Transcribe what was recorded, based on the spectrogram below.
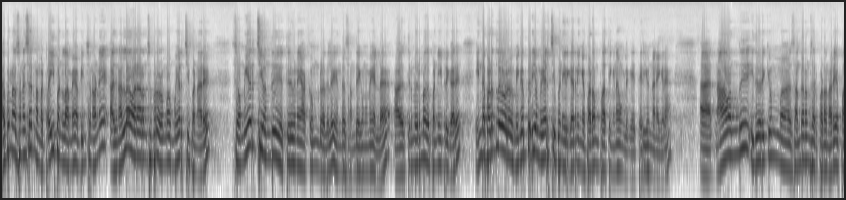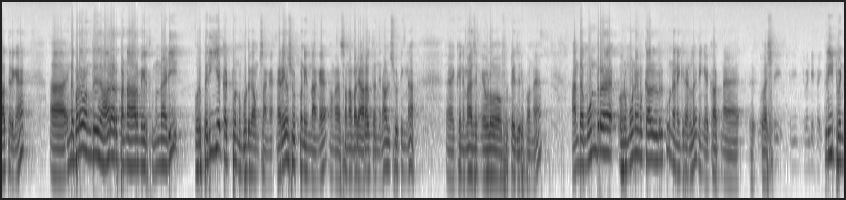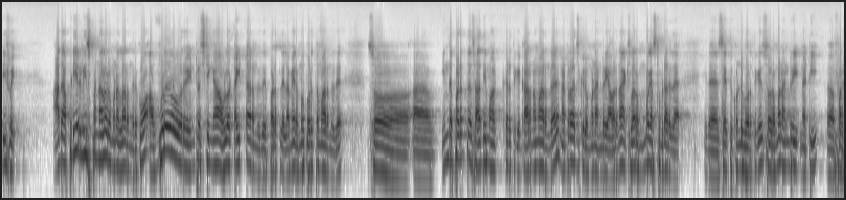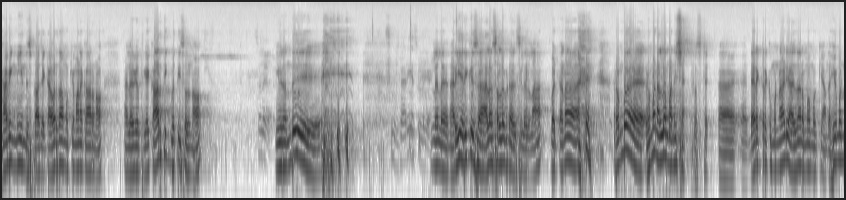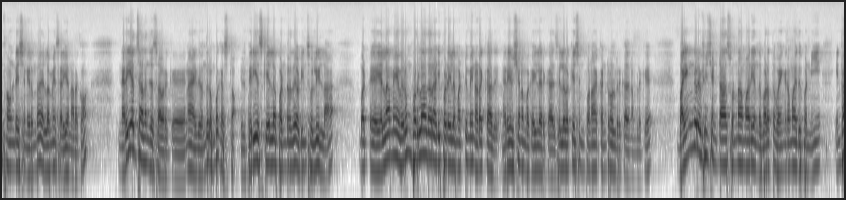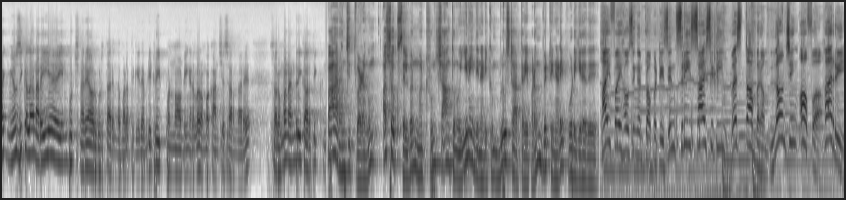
அப்புறம் நான் சொன்னேன் சார் நம்ம ட்ரை பண்ணலாமே அப்படின்னு சொன்னோடனே அது நல்லா வர ஆரம்பிச்சப்பறம் ரொம்ப முயற்சி பண்ணார். ஸோ முயற்சி வந்து திருவினையாக்கும்ன்றதுல எந்த சந்தேகமுமே இல்லை. அது திரும்ப திரும்ப அதை பண்ணிட்டு இருக்காரு. இந்த படத்தில் ஒரு மிகப்பெரிய முயற்சி பண்ணியிருக்காரு நீங்கள் படம் பார்த்தீங்கன்னா உங்களுக்கு தெரியும்னு நினைக்கிறேன். நான் வந்து இது வரைக்கும் சந்தனம் சார் படம் நிறைய பார்த்துருக்கேன். இந்த படம் வந்து ஆர்ஆர் பண்ண ஆரம்பிக்கிறதுக்கு முன்னாடி ஒரு பெரிய கட் ஒன்று போட்டு காமிச்சாங்க. நிறைய ஷூட் பண்ணியிருந்தாங்க. அவங்க சொன்ன மாதிரி அறுபத்தஞ்சு நாள் ஷூட்டிங்னா கேன் இமேஜின் எவ்வளோ ஃபுட்டேஜ் இருக்கும்னு. அந்த மூன்றரை ஒரு மூணே முக்கால் இருக்கும்னு நினைக்கிறேன்ல நீங்கள் காட்டின த்ரீ டுவெண்ட்டி ஃபைவ் அதை அப்படியே ரிலீஸ் பண்ணாலும் ரொம்ப நல்லா இருந்திருக்கும். அவ்வளோ ஒரு இன்ட்ரெஸ்டிங்காக அவ்வளோ டைட்டாக இருந்தது. படத்தில் எல்லாமே ரொம்ப பொருத்தமாக இருந்தது. ஸோ uh, இந்த படத்தை சாத்தியமாக்கிறதுக்கு காரணமாக இருந்த நட்ராஜுக்கு ரொம்ப நன்றி. அவர் தான் ஆக்சுவலாக ரொம்ப கஷ்டப்பட்டார் இதை. இதை சேர்த்து கொண்டு போகிறதுக்கு ஸோ ரொம்ப நன்றி Natty for having me in this project அவர் தான் முக்கியமான காரணம். நல்லா இருக்கிறதுக்கு கார்த்திக் பற்றி சொல்லணும். இவர் வந்து இல்ல இல்ல நிறைய இருக்கு. சார் அதெல்லாம் சொல்லக்கூடாது சிலதெல்லாம். பட் ஆனா ரொம்ப ரொம்ப நல்ல மனுஷன் ஃபர்ஸ்ட் டைரக்டருக்கு முன்னாடி அதுதான் ரொம்ப முக்கியம். அந்த ஹியூமன் ஃபவுண்டேஷன் இருந்தா எல்லாமே சரியா நடக்கும். நிறைய சேலஞ்சஸ் அவருக்கு. ஏன்னா இது வந்து ரொம்ப கஷ்டம். இது பெரிய ஸ்கேல்ல பண்றது அப்படின்னு சொல்லிடலாம். பட் எல்லாமே வெறும் பொருளாதார அடிப்படையில் மட்டுமே நடக்காது. நிறைய விஷயம் நம்ம கையில் இருக்காது. சில லொக்கேஷன் போனால் கண்ட்ரோல் இருக்காது நம்மளுக்கு. பயங்கர எஃபிஷியண்ட்டாக சொன்ன மாதிரி அந்த படத்தை பயங்கரமாக இது பண்ணி இன்ஃபேக்ட் மியூசிக்கலாக நிறைய இன்புட்ஸ் நிறைய அவர் கொடுத்தாரு இந்த படத்துக்கு. இதை எப்படி ட்ரீட் பண்ணோம் அப்படிங்கிறதுல ரொம்ப கான்ஷியஸாக இருந்தார். ஸோ ரொம்ப நன்றி கார்த்திக். பா ரஞ்சித் வழங்கும் அசோக் செல்வன் மற்றும் சாந்தனு இணைந்து நடிக்கும் ப்ளூ ஸ்டார் திரைப்படம் வெற்றி நடை போடுகிறது. Hi-Fi Housing and Properties in Sri Sai City, West Tambaram. Launching offer. Hurry!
